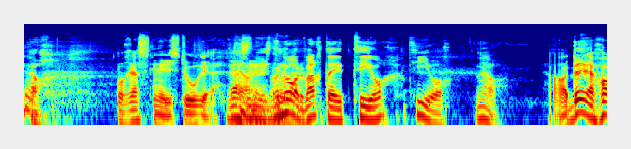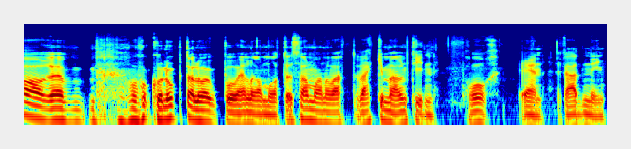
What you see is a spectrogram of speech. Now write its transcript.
Ja. Og resten er historie. Resten er Og nå har du vært der i ti år? Ti år. Ja. Ja, det har eh, Håkon Oppdal òg på en eller annen måte, selv om han har vært vekke i mellomtiden. For en redning.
